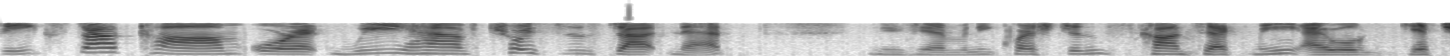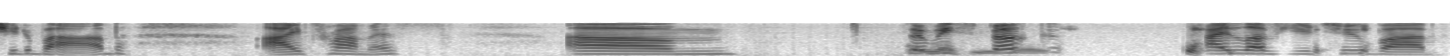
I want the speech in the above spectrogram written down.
bobburnsspeaks.com or at wehavechoices.net. And if you have any questions, contact me. I will get you to Bob. I promise. Um, so we love you, spoke. I love you too, Bob.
